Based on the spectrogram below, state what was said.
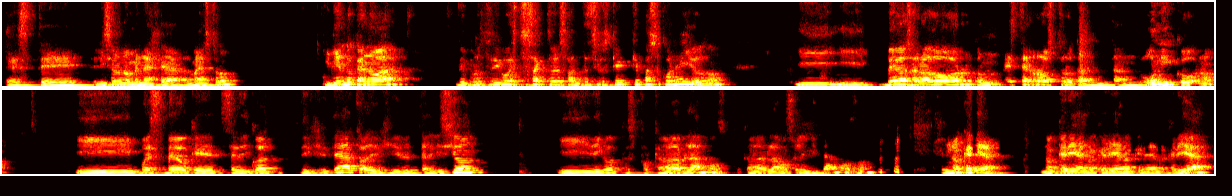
Este, le hicieron un homenaje al maestro y viendo Canoa, de pronto digo, estos actores fantásticos, ¿qué, qué pasó con ellos, no? Y, y, veo a Salvador con este rostro tan, tan único, ¿no? Y pues veo que se dedicó a dirigir teatro, a dirigir televisión, y digo, pues, ¿por qué no le hablamos? ¿Por qué no le hablamos y le invitamos, no? Y no quería, no quería, no quería, no quería, no quería.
